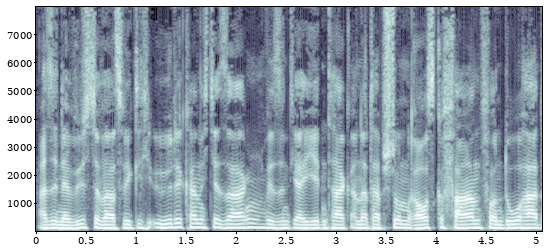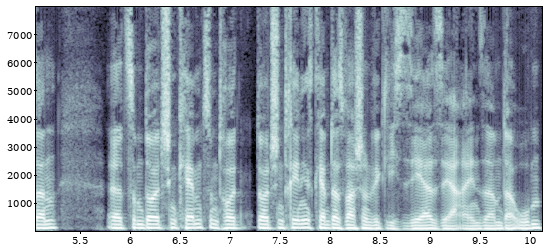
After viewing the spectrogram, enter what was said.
Also in der Wüste war es wirklich öde, kann ich dir sagen. Wir sind ja jeden Tag anderthalb Stunden rausgefahren von Doha dann äh, zum deutschen Camp, zum deutschen Trainingscamp. Das war schon wirklich sehr, sehr einsam da oben.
